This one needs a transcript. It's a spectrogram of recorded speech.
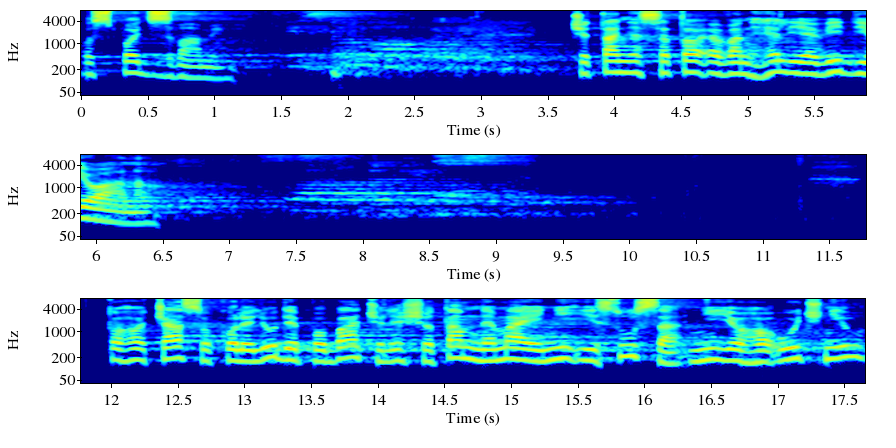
Господь з вами. Читання Святого Евангелія від Йоанна. Того часу, коли люди побачили, що там немає ні Ісуса, ні Його учнів,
